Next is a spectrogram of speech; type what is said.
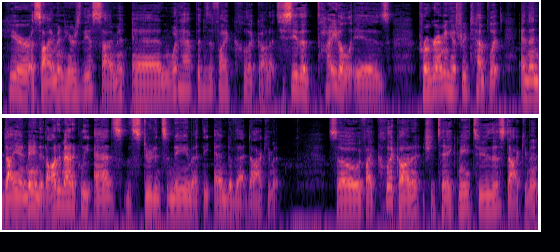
here, assignment, here's the assignment, and what happens if I click on it? You see the title is programming history template, and then Diane Main, it automatically adds the student's name at the end of that document. So if I click on it, it should take me to this document.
